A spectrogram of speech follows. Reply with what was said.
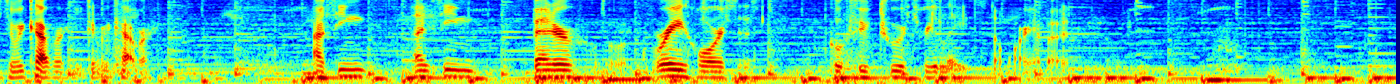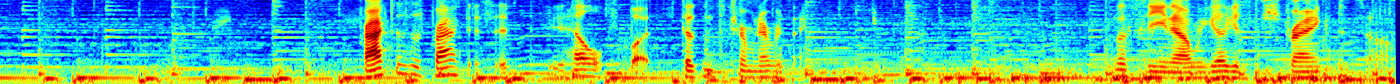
You can recover, you can recover. I've seen, I've seen better, great horses go through two or three lates, don't worry about it. Practice is practice. It, it helps, but it doesn't determine everything. Let's see now. We gotta get some strength and some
